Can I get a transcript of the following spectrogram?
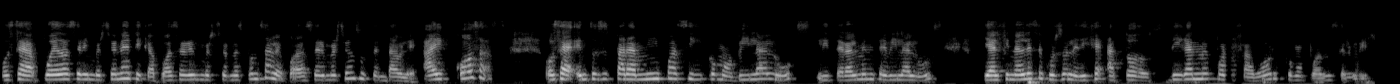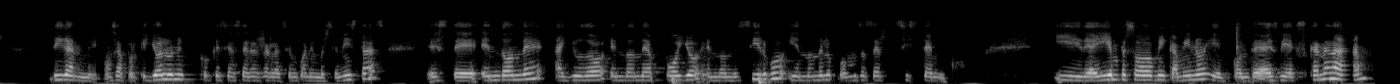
O sea, puedo hacer inversión ética, puedo hacer inversión responsable, puedo hacer inversión sustentable. Hay cosas. O sea, entonces para mí fue así como vi la luz, literalmente vi la luz. Y al final de ese curso le dije a todos, díganme por favor cómo puedo servir díganme, o sea, porque yo lo único que sé hacer es relación con inversionistas, este, en dónde ayudo, en dónde apoyo, en dónde sirvo y en dónde lo podemos hacer sistémico. Y de ahí empezó mi camino y encontré a SBX Canadá.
